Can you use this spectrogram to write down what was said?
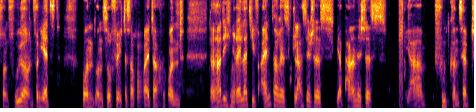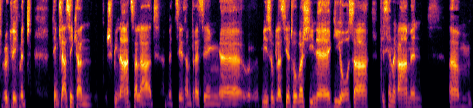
von früher und von jetzt. Und, und so führe ich das auch weiter. Und dann hatte ich ein relativ einfaches, klassisches, japanisches ja, Food-Konzept, wirklich mit den Klassikern. Spinatsalat mit Sesamdressing, äh, Miso glasierte Aubergine, Gyoza, bisschen Rahmen, ähm,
